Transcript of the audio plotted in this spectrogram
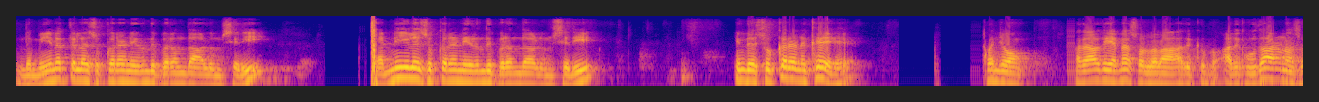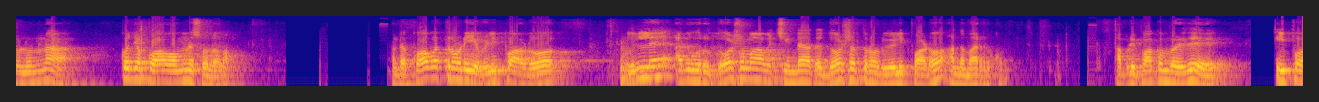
இந்த மீனத்தில் சுக்கரன் இருந்து பிறந்தாலும் சரி கன்னியில் சுக்கரன் இருந்து பிறந்தாலும் சரி இந்த சுக்கரனுக்கு கொஞ்சம் அதாவது என்ன சொல்லலாம் அதுக்கு அதுக்கு உதாரணம் சொல்லணும்னா கொஞ்சம் கோபம்னு சொல்லலாம். அந்த கோபத்தினுடைய வெளிப்பாடோ இல்லை அது ஒரு தோஷமாக வச்சுட்டா அந்த தோஷத்தினோட வெளிப்பாடோ அந்த மாதிரி இருக்கும். அப்படி பார்க்கும்பொழுது இப்போ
